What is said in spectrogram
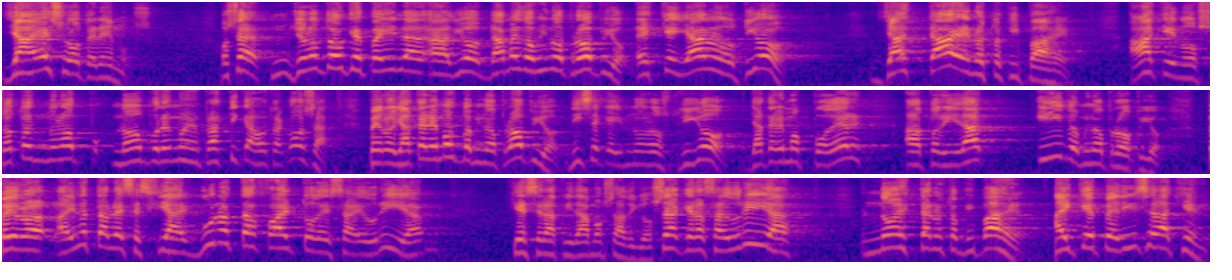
Ya eso lo tenemos. O sea, yo no tengo que pedirle a, Dios, dame dominio propio. Es que ya nos lo dio. Ya está en nuestro equipaje. Ah, que nosotros no no ponemos en práctica otra cosa. Pero ya tenemos dominio propio. Dice que nos dio. Ya tenemos poder, autoridad y dominio propio. Pero ahí nos establece, si alguno está falto de sabiduría, que se la pidamos a Dios. O sea que la sabiduría no está en nuestro equipaje. Hay que pedírsela a quién?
